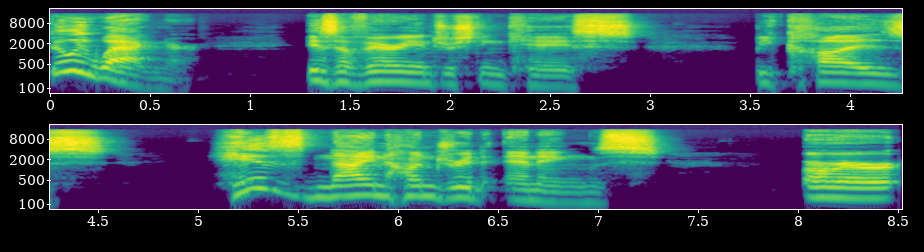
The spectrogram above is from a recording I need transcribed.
Billy Wagner is a very interesting case because his 900 innings are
